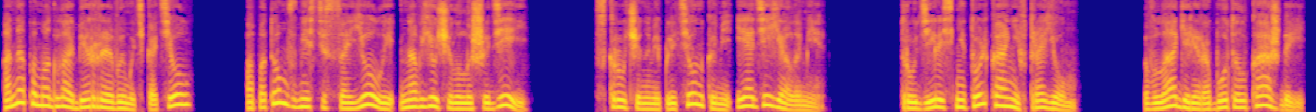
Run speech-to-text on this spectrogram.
Она помогла Берре вымыть котел, а потом вместе с Сайолой навьючила лошадей скрученными плетенками и одеялами. Трудились не только они втроем. В лагере работал каждый.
